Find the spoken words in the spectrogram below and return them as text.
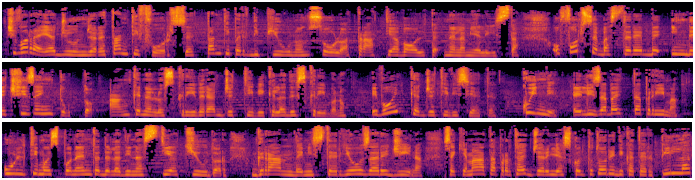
Ci vorrei aggiungere tanti forse, tanti per di più, non solo, a tratti a volte nella mia lista, o forse basterebbe indecisa in tutto, anche nello scrivere aggettivi che la descrivono. E voi che aggettivi siete? Quindi, Elisabetta I, ultimo esponente della dinastia Tudor, grande, misteriosa regina, si è chiamata a proteggere gli ascoltatori di Caterpillar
